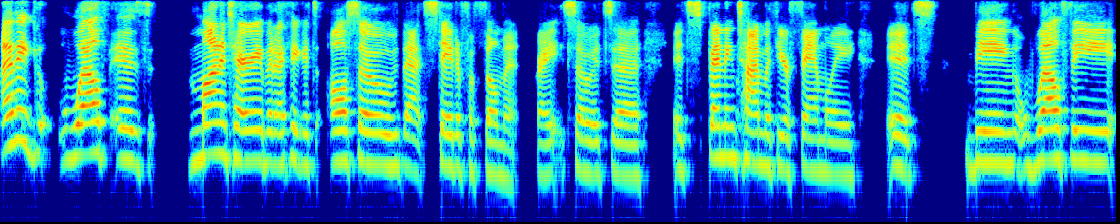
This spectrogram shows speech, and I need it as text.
I think wealth is monetary, but I think it's also that state of fulfillment, right? So it's a it's spending time with your family. It's being wealthy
